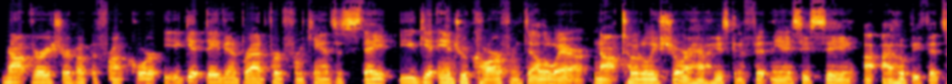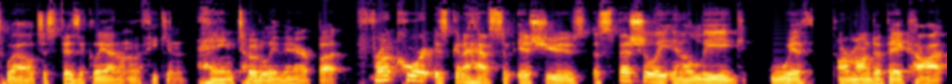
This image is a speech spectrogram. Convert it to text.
Not very sure about the front court. You get Davion Bradford from Kansas State. You get Andrew Carr from Delaware. Not totally sure how he's going to fit in the ACC. I, I hope he fits well, just physically. I don't know if he can hang totally there, but front court is going to have some issues, especially in a league with Armando Bacot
